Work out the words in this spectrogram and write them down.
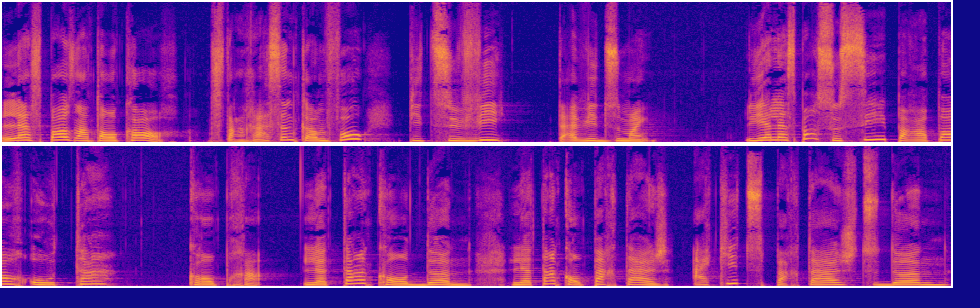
l'espace dans ton corps. Tu t'enracines comme faut, puis tu vis ta vie d'humain. Il y a l'espace aussi par rapport au temps qu'on prend le temps qu'on donne, le temps qu'on partage, à qui tu partages, tu donnes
